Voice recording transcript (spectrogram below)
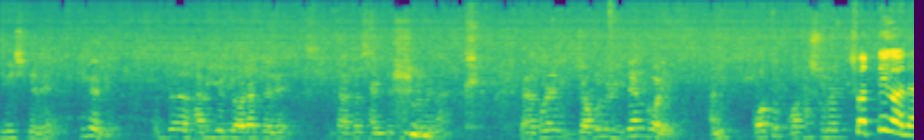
জিনিস কেনে ঠিক আছে? হাবি জাবি অর্ডার দেবে তারপর সাইজে ঠিক হবে না। তারপরে যখন রিটার্ন করে আমি কত কথা শোনাই। সত্যি কথা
